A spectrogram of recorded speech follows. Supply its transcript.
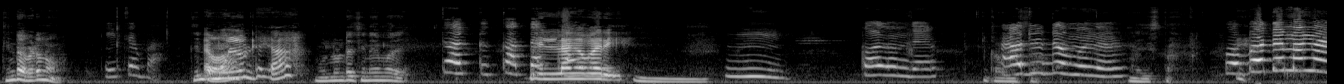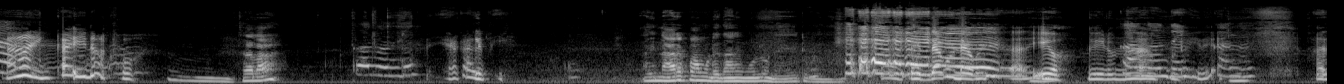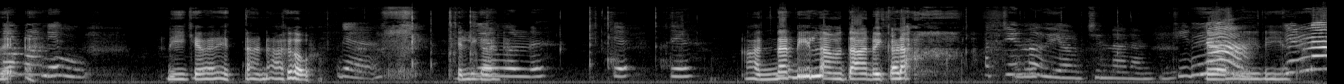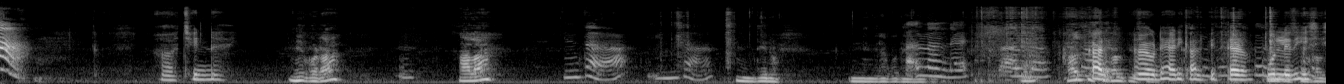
తింటా బేటను తింటా ముళ్ళు ఉంటాయా? ముళ్ళు ఉంటే చిన్నవి మరి. మెల్లగా మరి ఉమ్, ఇంకా ఇస్తా. ఇంకా నాకు. చాలా? కలిపి. అది నారపాము ఉండే దానికి ముళ్ళు ఉండే ఎటు పెద్దగా ఉండే అనుకుంటా ఇది. అదే. నీకెవరు చెల్లి కాదు. అందరు నీళ్ళు అమ్ముతాను ఇక్కడ. ఆ, చిన్నది. నీ కూడా? తిను. ఆ, డాడీ కలిపిస్తాడు. పుల్లు తీసి.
